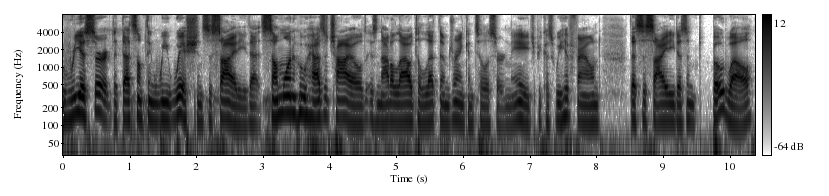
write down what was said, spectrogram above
reassert that that's something we wish in society that someone who has a child is not allowed to let them drink until a certain age because we have found that society doesn't bode well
